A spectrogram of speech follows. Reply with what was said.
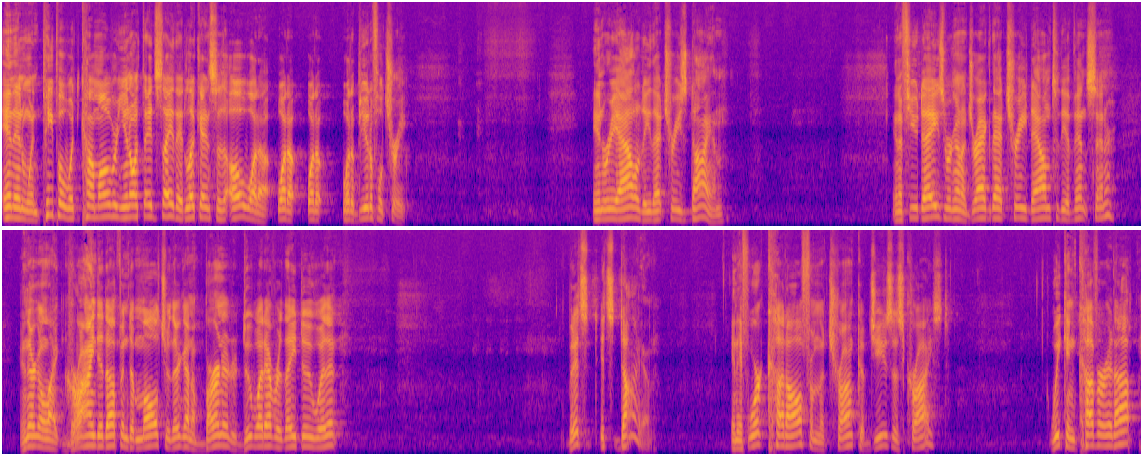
And then when people would come over, you know what they'd say? They'd look at it and say, "Oh, what a what a what a what a beautiful tree." In reality, that tree's dying. In a few days, we're going to drag that tree down to the event center and they're going to like grind it up into mulch or they're going to burn it or do whatever they do with it. But it's, it's dying. And if we're cut off from the trunk of Jesus Christ, we can cover it up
